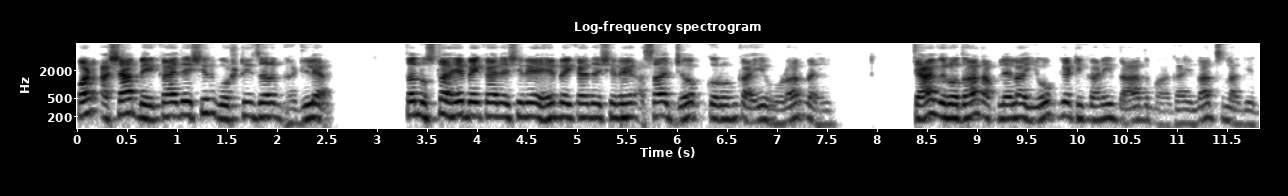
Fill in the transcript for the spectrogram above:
पण अशा बेकायदेशीर गोष्टी जर घडल्या तर नुसतं हे बेकायदेशीर आहे हे बेकायदेशीर आहे असा जप करून काही होणार नाही. त्या विरोधात आपल्याला योग्य ठिकाणी दाद मागायलाच लागेल.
